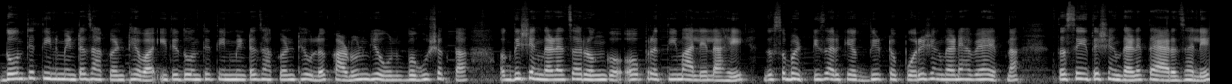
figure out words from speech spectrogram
दोन ते तीन मिनटं झाकण ठेवा. इथे दोन ते तीन मिनटं झाकण ठेवलं काढून घेऊन बघू शकता अगदी शेंगदाण्याचा रंग अप्रतिम आलेला आहे. जसं भट्टीसारखे अगदी टपोरे शेंगदाणे हवे आहेत ना तसे इथे शेंगदाणे तयार झाले.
